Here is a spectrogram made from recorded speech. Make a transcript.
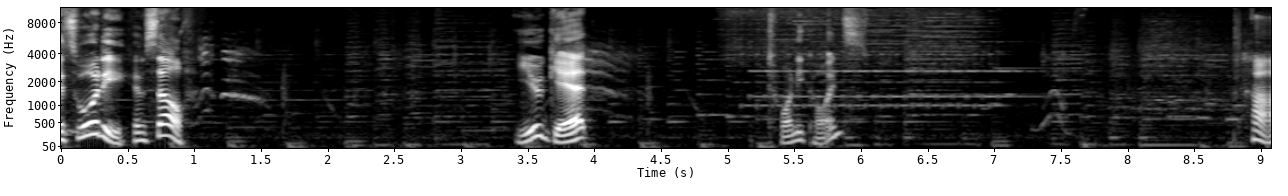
It's Woody himself. You get 20 coins? Huh.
